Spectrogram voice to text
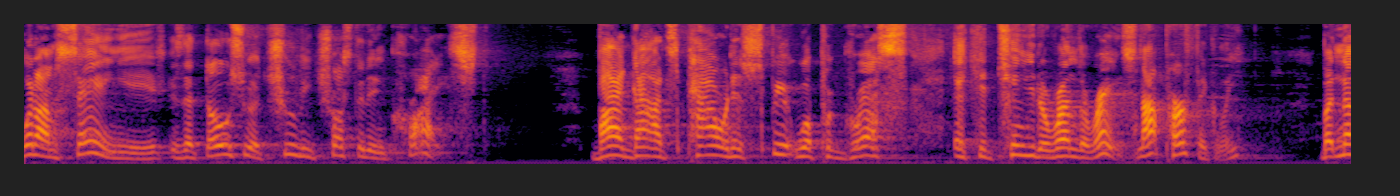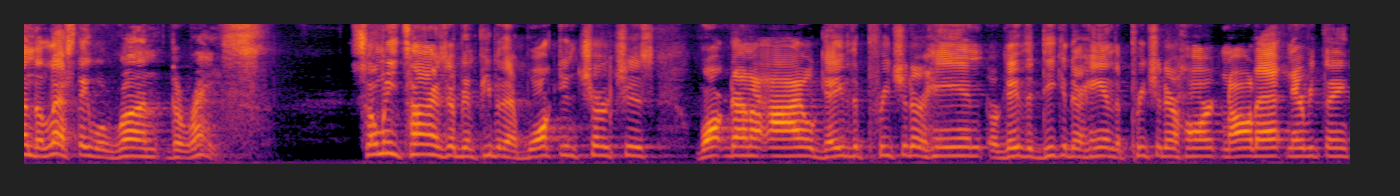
What I'm saying is, is that those who are truly trusted in Christ, by God's power and His Spirit, will progress and continue to run the race. Not perfectly, but nonetheless, they will run the race. So many times there have been people that walked in churches walked down an aisle, gave the preacher their hand, or gave the deacon their hand, the preacher their heart, and all that and everything,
